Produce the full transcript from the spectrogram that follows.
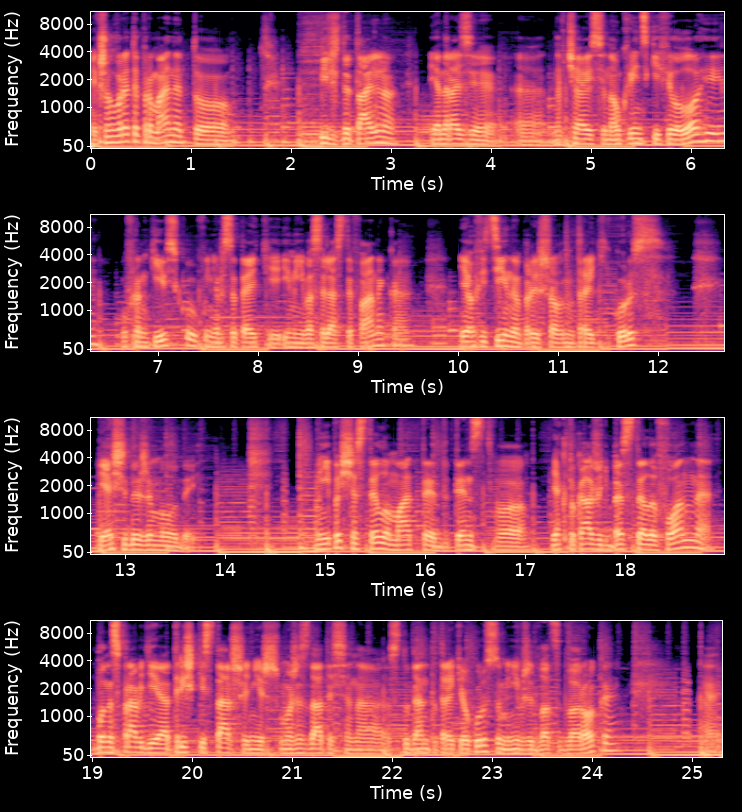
Якщо говорити про мене, то більш детально я наразі е, навчаюся на українській філології у Франківську в університеті імені Василя Стефаника. Я офіційно перейшов на третій курс. Я ще дуже молодий. Мені пощастило мати дитинство, як то кажуть, безтелефонне, бо насправді я трішки старший, ніж може здатися на студента третього курсу, мені вже 22 роки. Е,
